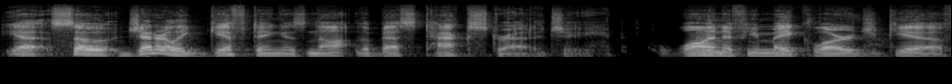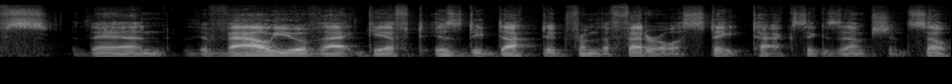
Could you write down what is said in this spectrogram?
Yeah, so generally, gifting is not the best tax strategy. One, if you make large gifts, then the value of that gift is deducted from the federal estate tax exemption. So,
